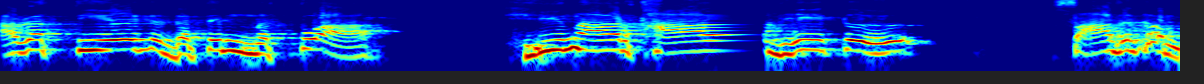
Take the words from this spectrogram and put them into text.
अगत्य गतिम नत्वा हीनार्थाधिक साधकम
